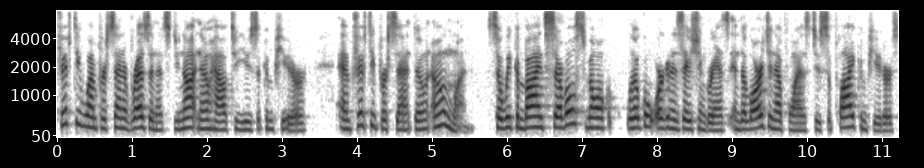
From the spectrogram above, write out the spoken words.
51% of residents do not know how to use a computer, and 50% don't own one. So we combined several small local organization grants into large enough ones to supply computers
